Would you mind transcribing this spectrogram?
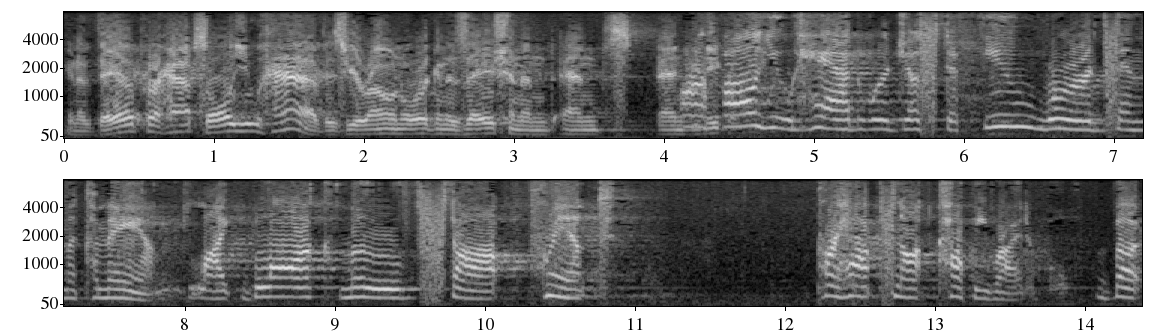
You know, there perhaps all you have is your own organization and and and or if all you had were just a few words in the command, like block, move, stop, print. Perhaps not copyrightable. But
